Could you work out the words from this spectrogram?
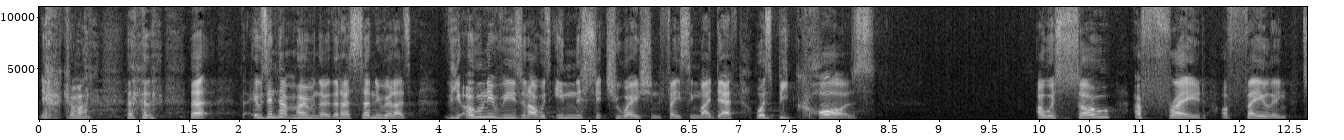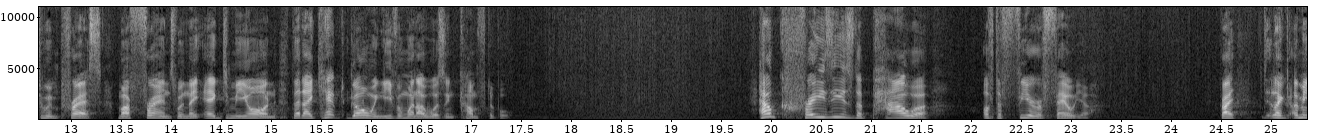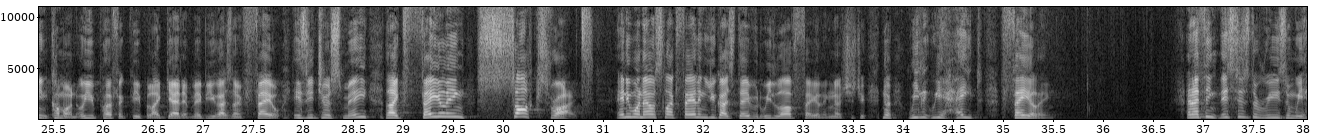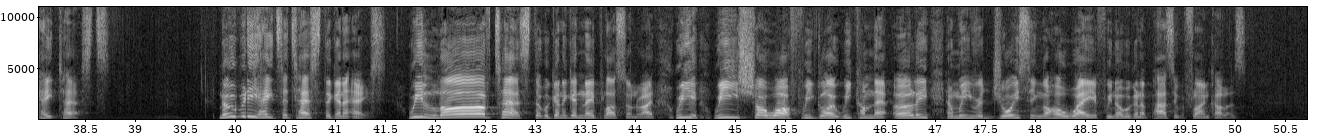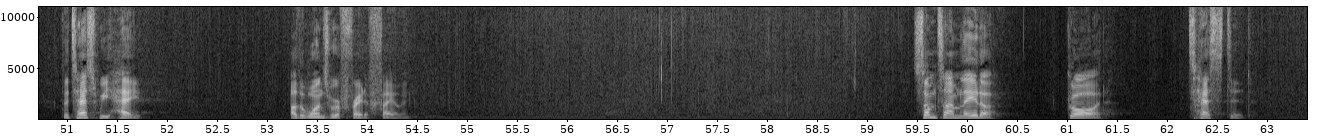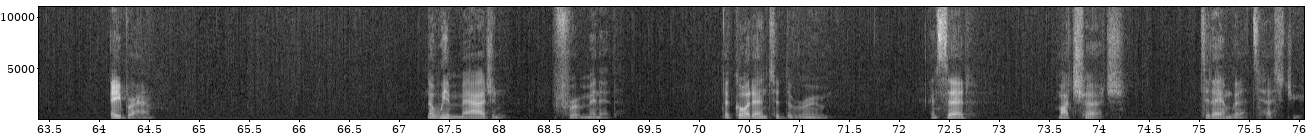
yeah, come on. that it was in that moment, though, that I suddenly realized the only reason I was in this situation facing my death was because I was so afraid of failing to impress my friends when they egged me on that I kept going even when I wasn't comfortable. How crazy is the power of the fear of failure? Right? Like, I mean, come on, all you perfect people, I get it. Maybe you guys don't fail. Is it just me? Like, failing sucks, right? Anyone else like failing? You guys, David, we love failing. No, it's just you. No, we, we hate failing. And I think this is the reason we hate tests. Nobody hates a test they're going to ace. We love tests that we're going to get an A plus on, right? We, we show off, we gloat, we come there early, and we rejoicing the whole way if we know we're going to pass it with flying colors. The tests we hate are the ones we're afraid of failing. Sometime later, God tested Abraham. Now we imagine for a minute that God entered the room and said, My church, today I'm going to test you.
